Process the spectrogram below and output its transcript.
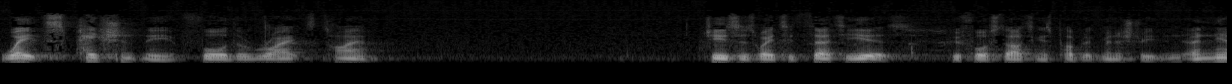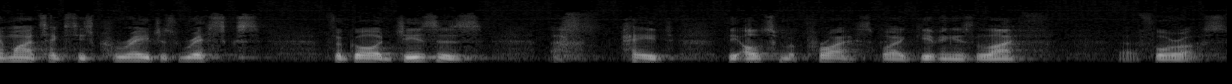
waits patiently for the right time. Jesus waited 30 years before starting his public ministry. And Nehemiah takes these courageous risks for God. Jesus paid the ultimate price by giving his life uh, for us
